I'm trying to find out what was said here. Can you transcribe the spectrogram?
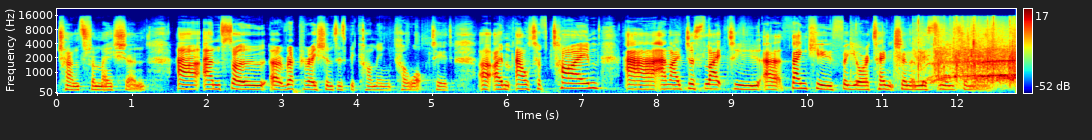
transformation. Uh, and so uh, reparations is becoming co-opted. Uh, I'm out of time, uh, and I'd just like to uh, thank you for your attention and listening to me.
